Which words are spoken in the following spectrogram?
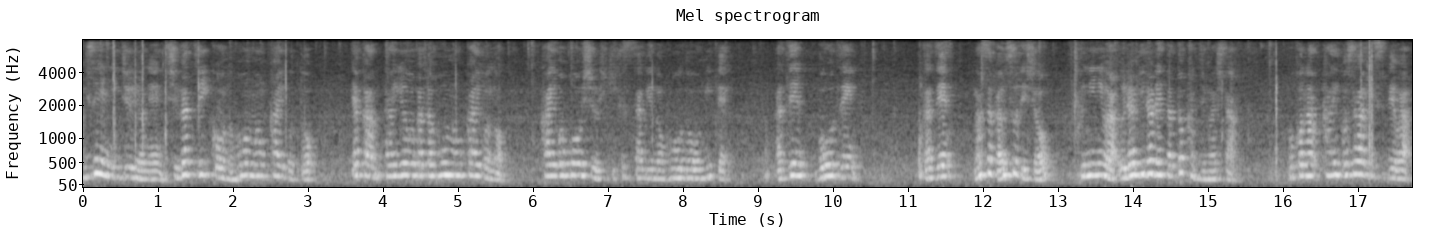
2024年4月以降の訪問介護と夜間対応型訪問介護の介護報酬引き下げの報道を見てあぜん呆然がぜんまさか嘘でしょ？国には裏切られたと感じました。ここの介護サービスでは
